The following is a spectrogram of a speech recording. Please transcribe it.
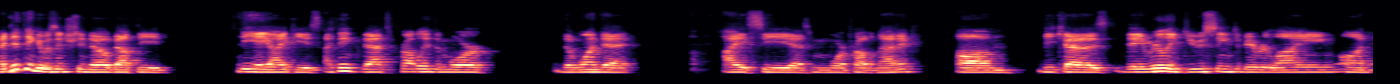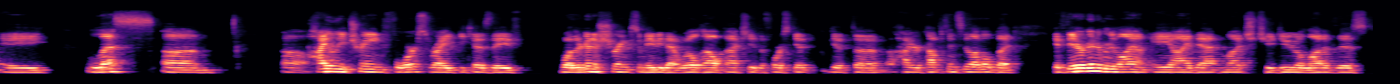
I did think it was interesting though about the the AI piece. I think that's probably the more the one that I see as more problematic um, because they really do seem to be relying on a less um, uh, highly trained force, right? Because they've well, they're going to shrink, so maybe that will help actually the force get get uh, a higher competency level. But if they're going to rely on AI that much to do a lot of this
